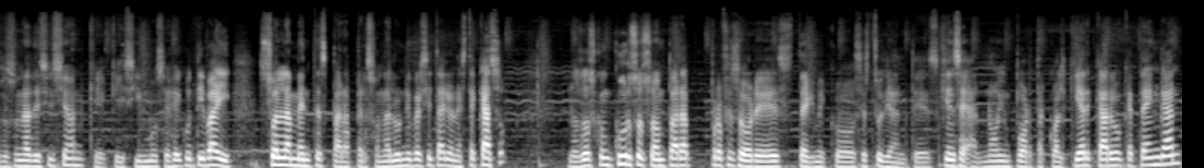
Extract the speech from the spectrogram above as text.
pues, una decisión que, hicimos ejecutiva y solamente es para personal universitario en este caso. Los dos concursos son para profesores, técnicos, estudiantes, quien sea, no importa, cualquier cargo que tengan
